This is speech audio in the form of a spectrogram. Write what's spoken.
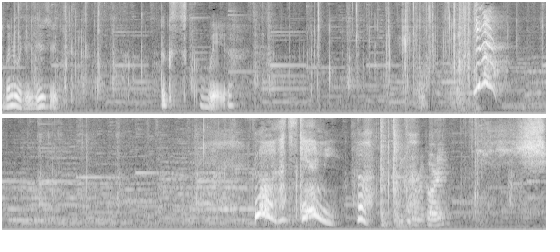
I wonder what it is. It looks square. Scared me. You still recording? Shh.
